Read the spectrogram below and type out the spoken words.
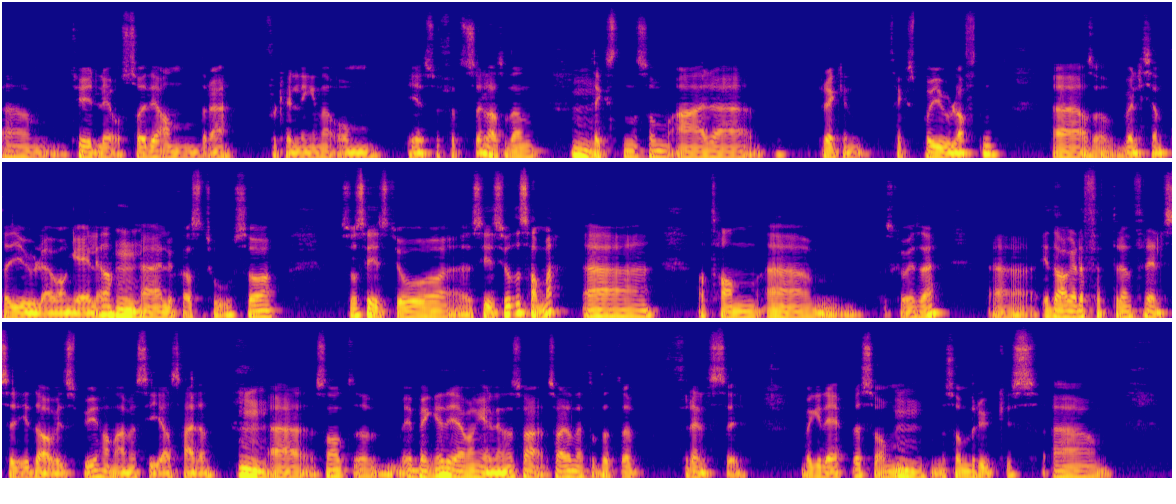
um, tydelig også i de andre fortellingene om Jesu fødsel. Altså den Mm. teksten som er uh, prekentekst på julaften. Eh, altså velkjente juleevangeliet, Mm. eh, Lukas 2. Så, så sies, det jo, sies jo det samme. eh, at han ehm, Skal vi se. eh, I dag er det føtter en frelser i Davids by. Han er Messias, Herren. Mm. Eh, sånn at eh, I begge de evangeliene så er, så er det nettopp dette frelserbegrepet som, Mm. som brukes. Eh,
